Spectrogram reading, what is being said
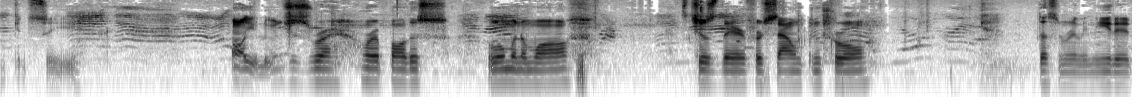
You can see all you do is just rip all this aluminum off. It's just there for sound control. Doesn't really need it.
